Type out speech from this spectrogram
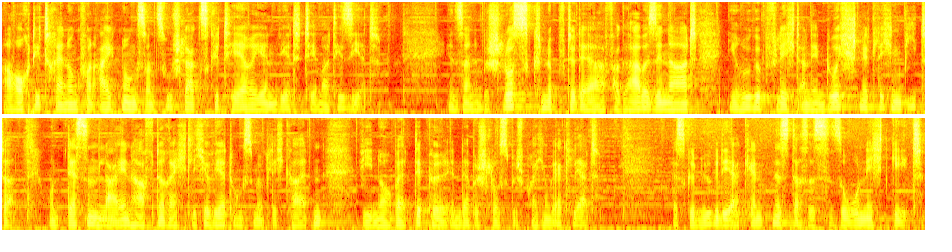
Auch die Trennung von Eignungs- und Zuschlagskriterien wird thematisiert. In seinem Beschluss knüpfte der Vergabesenat die Rügepflicht an den durchschnittlichen Bieter und dessen laienhafte rechtliche Wertungsmöglichkeiten, wie Norbert Dippel in der Beschlussbesprechung erklärt. Es genüge die Erkenntnis, dass es so nicht geht.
